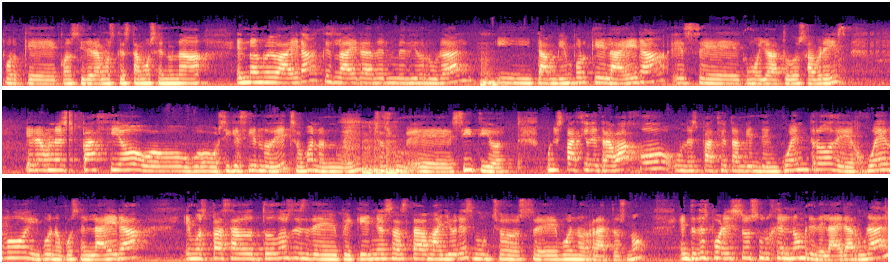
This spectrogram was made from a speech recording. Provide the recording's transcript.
porque consideramos que estamos en una, en una nueva era, que es la era del medio rural, y también porque la era es, eh, como ya todos sabréis, era un espacio, o, sigue siendo de hecho, bueno, en muchos sitios, un espacio de trabajo, un espacio también de encuentro, de juego, y bueno, pues en la era hemos pasado todos desde pequeños hasta mayores muchos eh, buenos ratos, ¿no? Entonces por eso surge el nombre de la era rural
